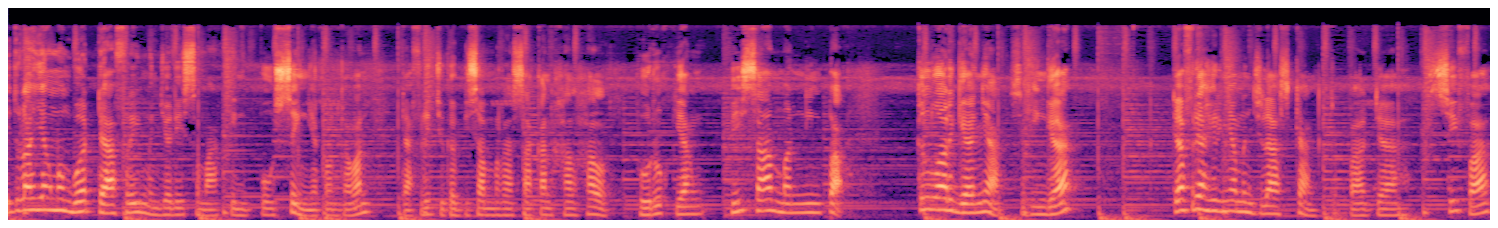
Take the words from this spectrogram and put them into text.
Itulah yang membuat Dafri menjadi semakin pusing ya kawan-kawan. Dafri juga bisa merasakan hal-hal buruk yang bisa menimpa keluarganya sehingga Dafri akhirnya menjelaskan kepada Siva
